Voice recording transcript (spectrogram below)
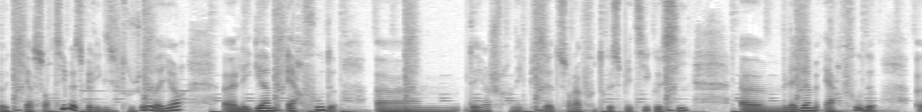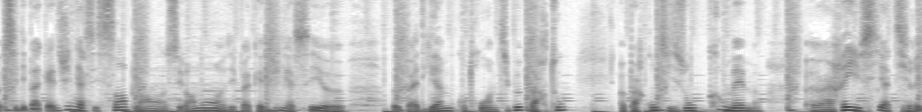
euh, qui a sorti parce qu'elle existe toujours d'ailleurs, euh, les gammes Air Food. Euh, d'ailleurs, je ferai un épisode sur la food cosmétique aussi. la gamme Air Food, c'est des packaging assez simples. Hein. c'est vraiment des packaging assez bas de gamme qu'on trouve un petit peu partout. Par contre, ils ont quand même réussi à tirer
